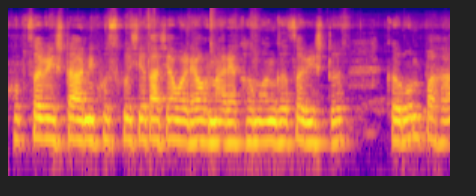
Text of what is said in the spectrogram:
खूप चविष्ट आणि खुसखुशीत अशा वड्या होणाऱ्या खमंग चविष्ट करून पहा.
